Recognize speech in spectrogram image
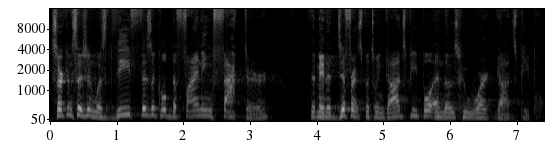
Circumcision was the physical defining factor that made a difference between God's people and those who weren't God's people.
